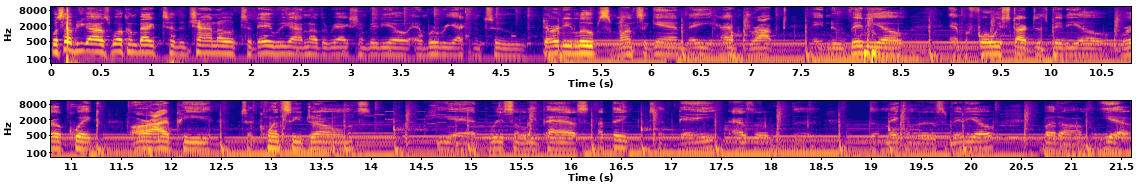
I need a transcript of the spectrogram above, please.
What's up you guys? Welcome back to the channel. Today we got another reaction video and we're reacting to Dirty Loops. Once again, they have dropped a new video. And before we start this video, real quick, RIP to Quincy Jones. He had recently passed, I think today as of the, the making of this video. But um yeah.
